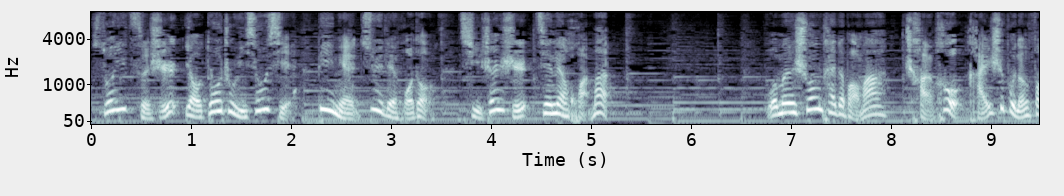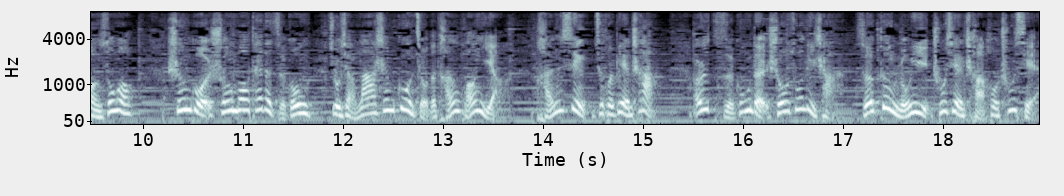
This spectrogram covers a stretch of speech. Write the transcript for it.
所以此时要多注意休息，避免剧烈活动。起身时尽量缓慢。我们双胎的宝妈产后还是不能放松哦。生过双胞胎的子宫就像拉伸过久的弹簧一样，弹性就会变差，而子宫的收缩力差，则更容易出现产后出血、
